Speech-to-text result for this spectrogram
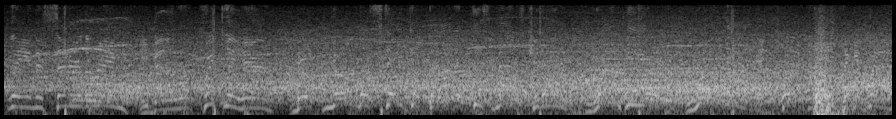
Perfectly in the center of the ring. He better work quickly here. Make no mistake about it. This match could end right here, right now. Could, but I don't will.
